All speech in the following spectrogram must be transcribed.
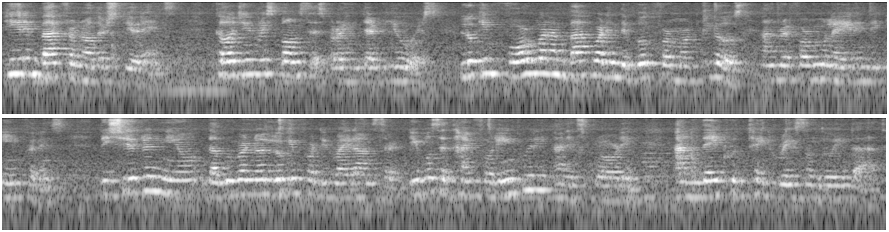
hearing back from other students, coding responses from interviewers, looking forward and backward in the book for more clues, and reformulating the inference. The children knew that we were not looking for the right answer. It was a time for inquiry and exploring, and they could take risks on doing that.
